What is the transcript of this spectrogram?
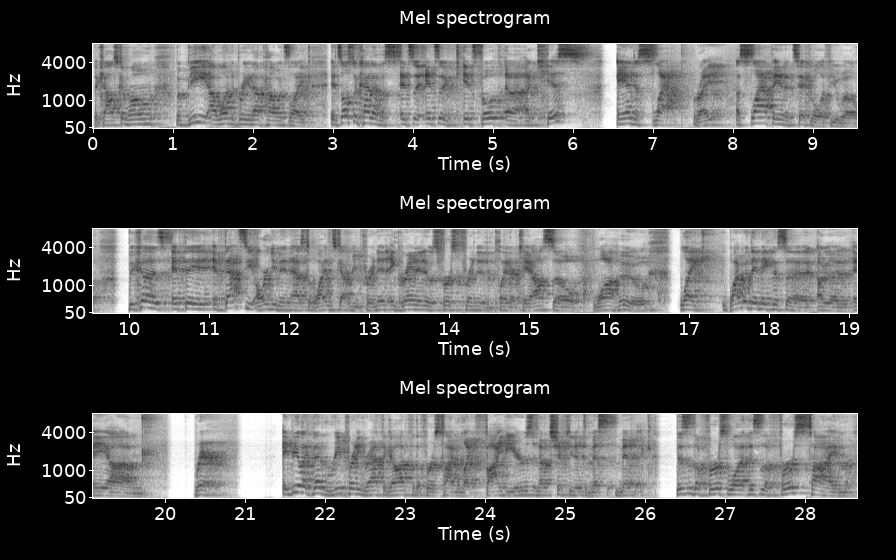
the cows come home. But b, I wanted to bring it up how it's like it's also kind of a, it's a, it's a, it's both a, a kiss and a slap, right? A slap and a tickle, if you will. Because if they if that's the argument as to why this got reprinted, and granted it was first printed in Planar Chaos, so wahoo, like why would they make this a a, a um rare? It'd be like them reprinting Wrath of God for the first time in like five years and up shifting it to Mythic. This is the first one. This is the first time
